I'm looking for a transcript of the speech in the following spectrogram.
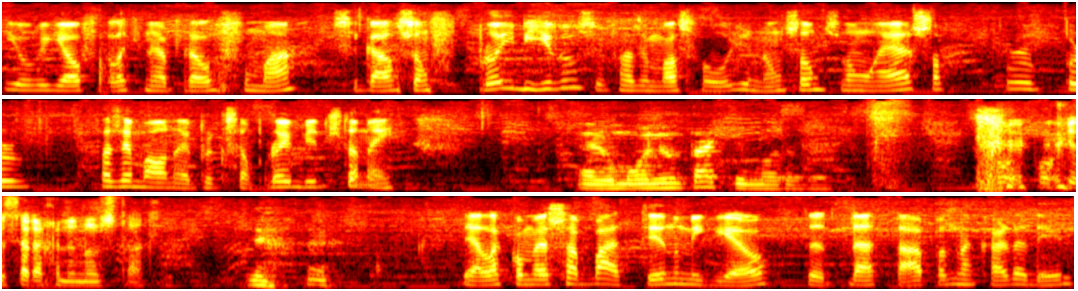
E o Miguel fala que não é pra ela fumar. Cigarros são proibidos e fazem mal à saúde. Não, são, não é só por, por fazer mal, né? Porque são proibidos também. É, o Mônio não tá aqui, mora. Por, por que será que ele não está aqui? Ela começa a bater no Miguel, dá- dá tapas na cara dele.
